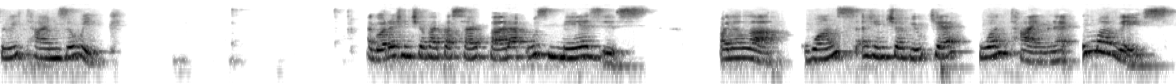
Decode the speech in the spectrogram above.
Three times a week. Agora a gente já vai passar para os meses. Olha lá, once a gente já viu que é one time, né? Uma vez.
